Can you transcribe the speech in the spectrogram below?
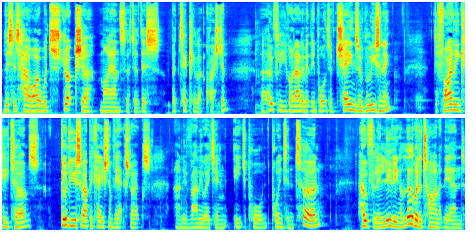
This is how I would structure my answer to this particular question. Uh, hopefully, you got out of it the importance of chains of reasoning, defining key terms, good use of application of the extracts, and evaluating each point in turn, hopefully, leaving a little bit of time at the end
